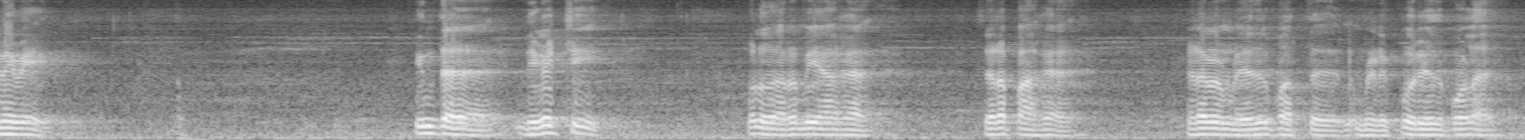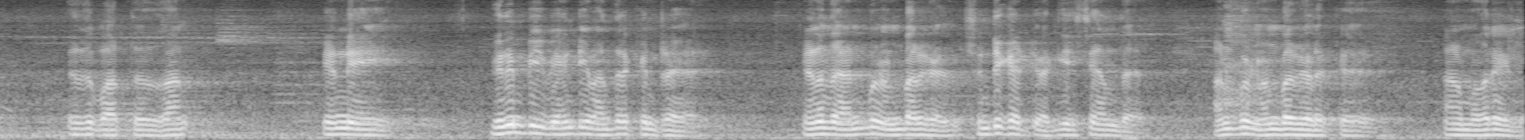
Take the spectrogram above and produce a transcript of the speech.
எனவே இந்த நிகழ்ச்சி இவ்வளவு அருமையாக சிறப்பாக நடைபெறும் எதிர்பார்த்து நம்மளிடம் கூறியது போல எதிர்பார்த்தது தான் என்னை விரும்பி வேண்டி வந்திருக்கின்ற எனது அன்பு நண்பர்கள் சிண்டிகேட் வங்கியை சேர்ந்த அன்பு நண்பர்களுக்கு நான் முதலில்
